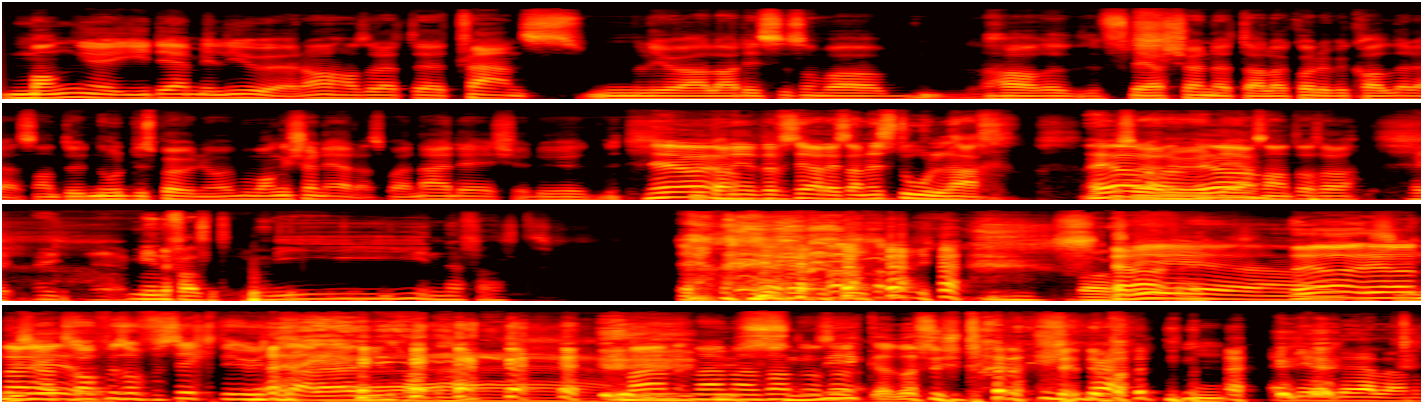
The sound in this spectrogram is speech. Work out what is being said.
mange i det miljøet, da, altså dette trans-miljøet, eller disse som var, har flerskjønnet, eller hva du vil kalle det sant? Du, nå- du spør jo hvor mange kjønn er det. Så Nei, det er ikke du, du Ja, kan identifisere deg som en stol her. Ja, og så er du ja. det, sant? Altså, Hei, hei, Minefelt. Minefelt. Bare- vi, Ja, ja, nei, skal trappe så forsiktig ut av Det her. Men, men, men, sant, altså, Sniker oss ut av denne debatten. Jeg blir en del av den.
